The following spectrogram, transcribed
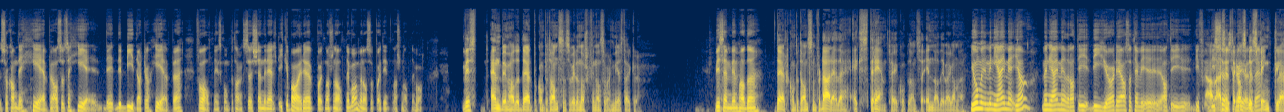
så kan det heve altså he, det, det, bidrar til å heve forvaltningskompetanse generelt. Ikke bare på et nasjonalt nivå, men også på et internasjonalt nivå. Hvis NBIM hadde delt på kompetansen, så ville norsk finans vært mye sterkere? Hvis NBIM hadde delt kompetansen, for der er det ekstremt høy kompetanse innad i veggene der. Jo, men, men, jeg, ja, men jeg, mener at de, de gjør det. altså de at de, de, ja, Jeg syns det er ganske spinkle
